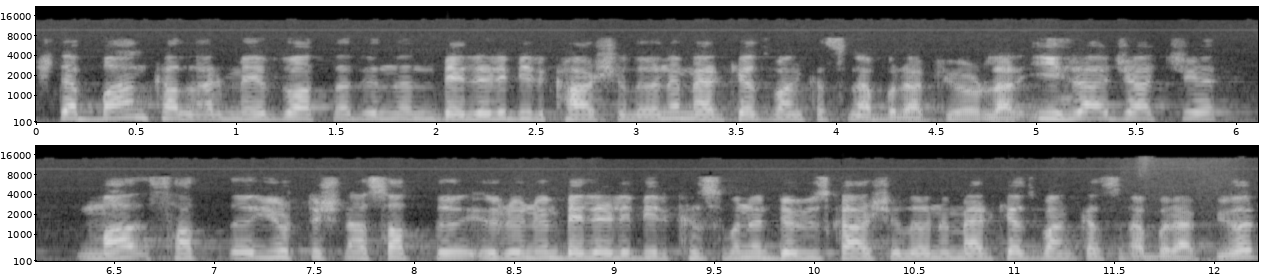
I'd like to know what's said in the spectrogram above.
işte bankalar mevduatlarının belirli bir karşılığını Merkez Bankası'na bırakıyorlar. İhracatçı mal sattığı, yurt dışına sattığı ürünün belirli bir kısmının döviz karşılığını Merkez Bankası'na bırakıyor.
